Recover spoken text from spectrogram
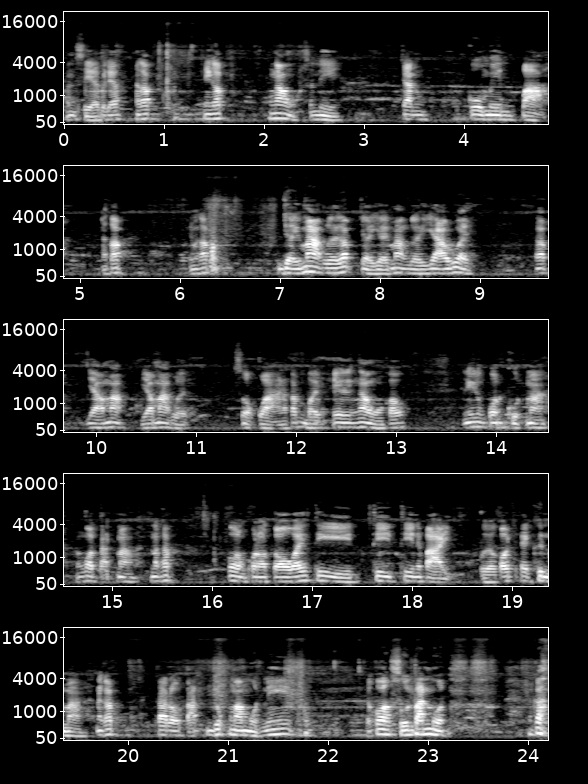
มันเสียไปแล้วนะครับ นี่ครับเง่าเสน่ห์จันโกเมนป่านะครับ เห็นไหมครับ ใหญ่มากเลยครับใหญ่ใหญ่มากเลยยาวด้วยครับ ยาวมากยาวมากเลยศอกกว่านะครับใบเอ้ยเง่าของเขาอันนี้ลุงพลขุดมาแล้วก็ตัดมานะครับ ก็ลองคนเอาตอไว้ที่ที่ที่ในป่าเผื่อเขาจะได้ขึ้นมานะครับ ถ้าเราตัดยกมาหมดนี้ แล้วก็สูญพันธุ์หมดนะครับ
